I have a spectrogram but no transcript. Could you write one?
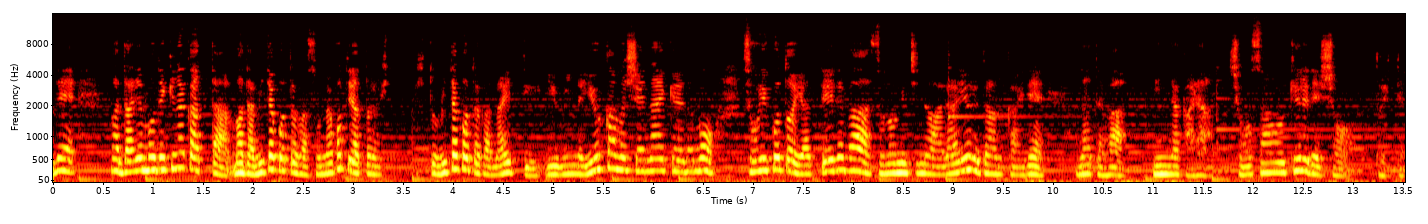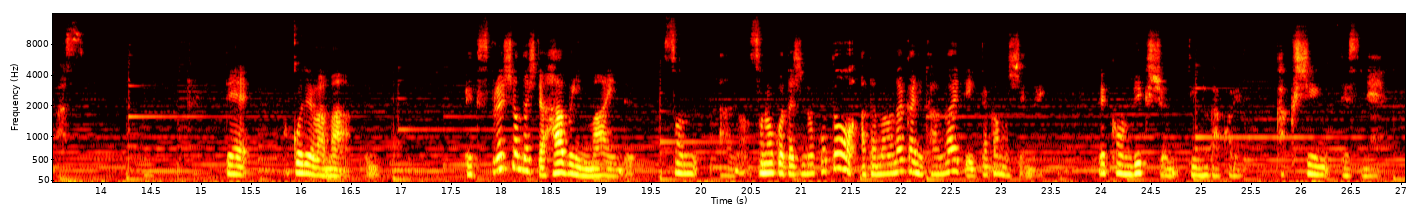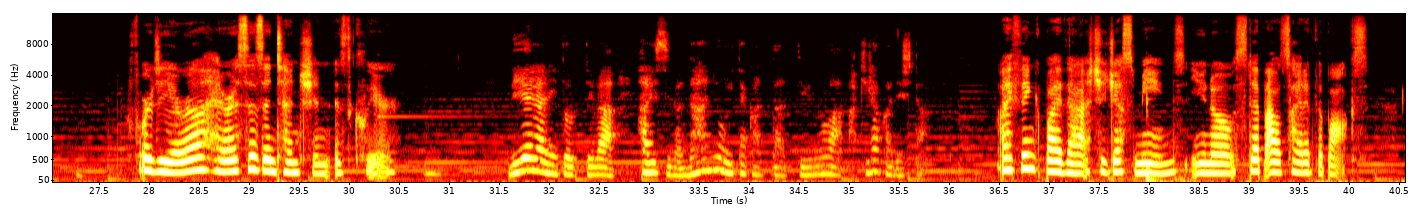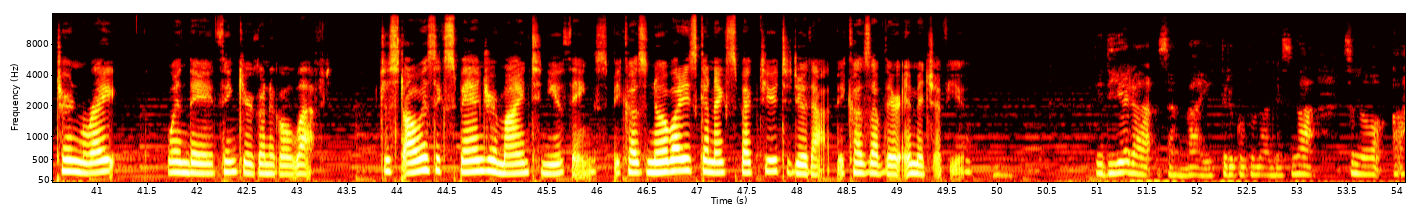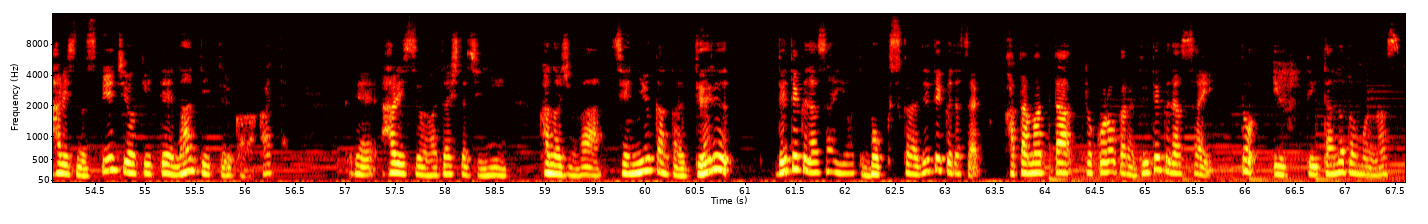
で、まあ、誰もできなかった、まだ見たことが、そんなことやったら人見たことがないっていうみんな言うかもしれないけれども、そういうことをやっていれば、その道のあらゆる段階で、あなたはみんなから称賛を受けるでしょうと言ってます。で、ここではまあ、エクスプレッションとして have in mind そあのその子たちのことを頭の中に考えていったかもしれない。で、conviction っていうのがこれ、確信ですね。For Diera, Harris's intention is clear. ディエラにとっては、ハリスが何を言いたかったっていうのは明らかでした。I think by that she just means, you know, step outside of the box. Turn right when they think you're gonna go left. Just always expand your mind to new things because nobody's gonna expect you to do that because of their image of you. で、ディエラさんが言ってることなんですが、そのあハリスのスピーチを聞いて何て言ってるか分かった。で、ハリスは私たちに、彼女は先入観から出る、出てくださいよって、ボックスから出てください。固まったところから出てくださいと言っていたんだと思います。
